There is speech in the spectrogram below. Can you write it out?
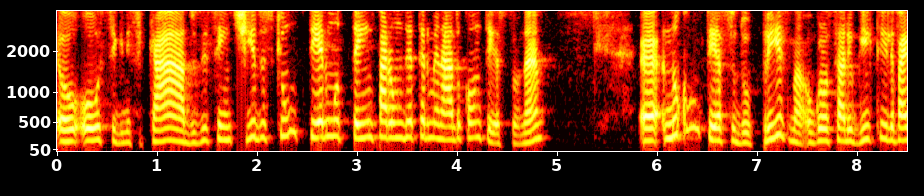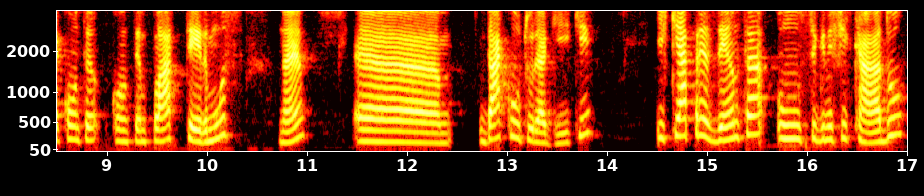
Ou, ou, significados e sentidos que um termo tem para um determinado contexto, né? É, no contexto do Prisma, o glossário geek ele vai contemplar termos, né, é, da cultura geek e que apresenta um significado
